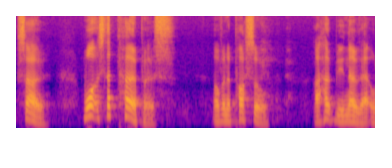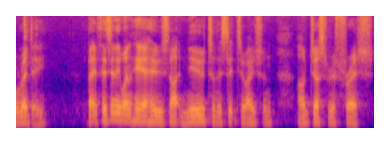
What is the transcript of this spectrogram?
So, what's the purpose of an apostle? I hope you know that already. But if there's anyone here who's like new to the situation, I'll just refresh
